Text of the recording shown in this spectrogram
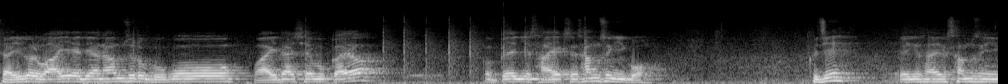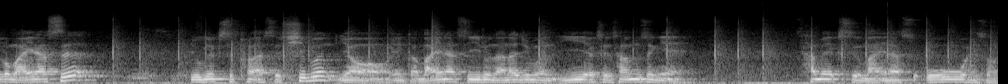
자 이걸 y에 대한 함수로 보고 y 다시 해볼까요? 그럼 빼기 4x 3승이고 그지? 빼기 4x 3승이고 마이너스 6x 플러스 10은 0 그러니까 마이너스 2로 나눠주면 2x 3승에 3x 마이너스 5 해서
